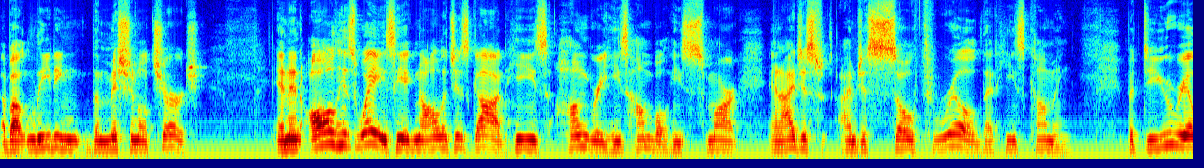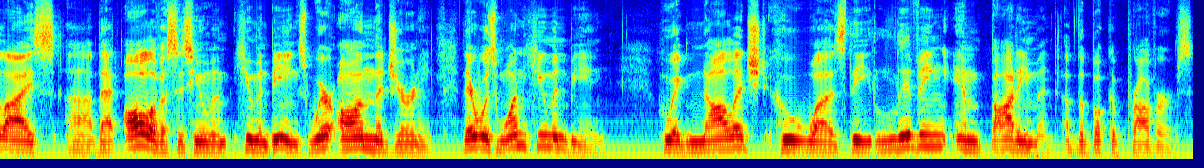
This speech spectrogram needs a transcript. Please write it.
about leading the missional church. And in all his ways he acknowledges God. He's hungry, he's humble, he's smart, and I just I'm just so thrilled that he's coming. But do you realize uh, that all of us as human human beings, we're on the journey. There was one human being who acknowledged who was the living embodiment of the book of Proverbs.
